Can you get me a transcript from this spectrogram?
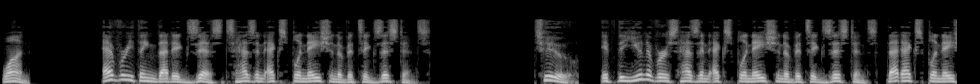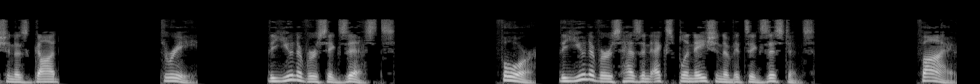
1. Everything that exists has an explanation of its existence. 2. If the universe has an explanation of its existence, that explanation is God 3. The universe exists. 4. The universe has an explanation of its existence. 5.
